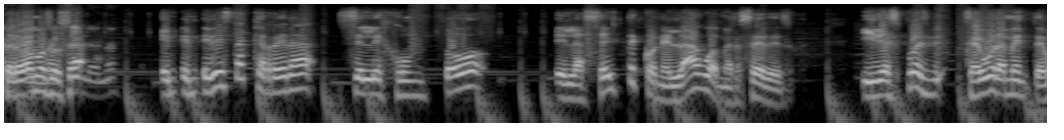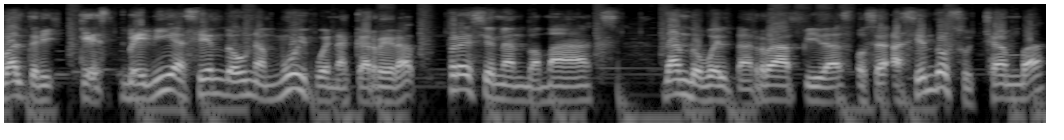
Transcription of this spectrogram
pero vamos, o sea, en, esta carrera se le juntó el aceite con el agua a Mercedes. Y después, seguramente, Valtteri, que venía haciendo una muy buena carrera, presionando a Max, dando vueltas rápidas, o sea, haciendo su chamba.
